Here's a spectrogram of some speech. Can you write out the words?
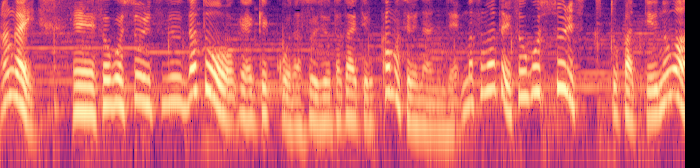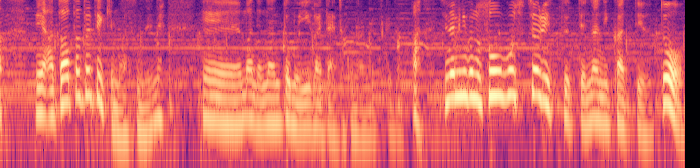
案外、えー、総合視聴率だと、えー、結構な数字を叩いてるかもしれないので、まあ、そのあたり総合視聴率とかっていうのは、えー、後々出てきますんでね、えー、まだ何とも言い難いところなんですけどあちなみにこの総合視聴率って何かっていうと、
